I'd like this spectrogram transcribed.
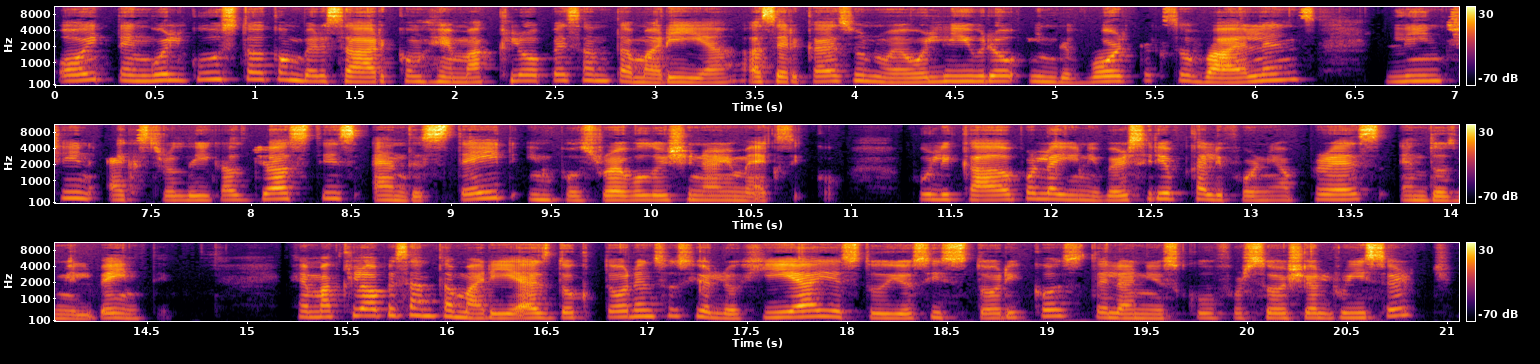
Hoy tengo el gusto de conversar con Gemma Clope Santamaría acerca de su nuevo libro In the Vortex of Violence, Lynching, Extralegal Justice and the State in Post-Revolutionary Mexico, publicado por la University of California Press en 2020. Gemma Santa Santamaría es doctora en Sociología y Estudios Históricos de la New School for Social Research.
